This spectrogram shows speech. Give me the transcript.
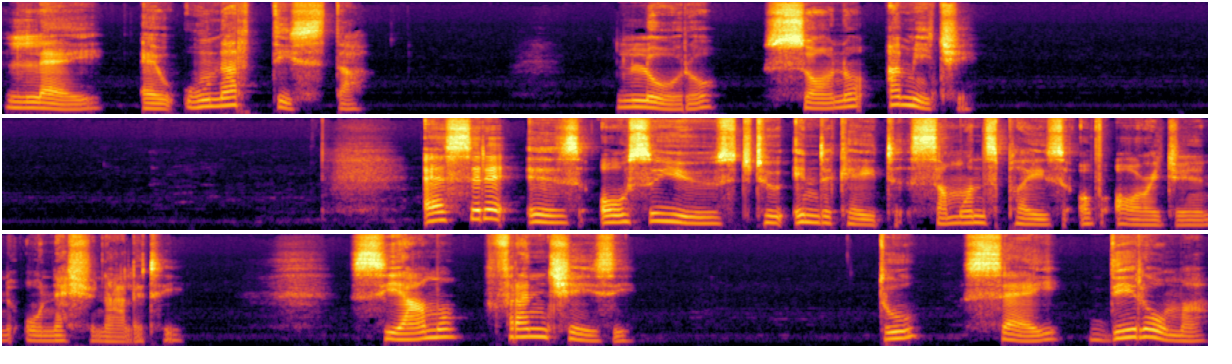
Lei è un artista. Loro sono amici. Essere is also used to indicate someone's place of origin or nationality. Siamo francesi. Tu sei di Roma.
